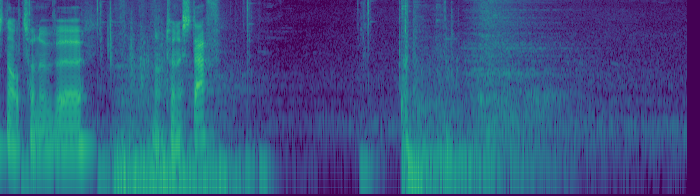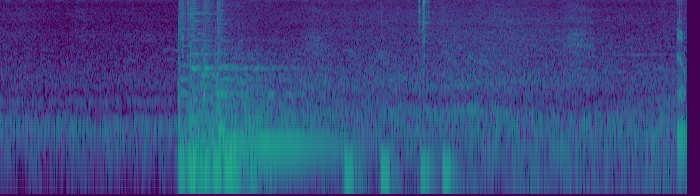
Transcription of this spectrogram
It's not a ton of, uh, not a ton of staff. No,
